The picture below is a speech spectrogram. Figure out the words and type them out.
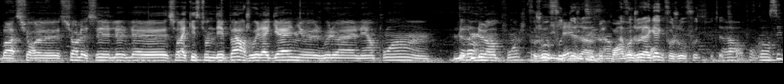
Bah, sur, euh, sur, le, c'est le- le- sur la question de départ, jouer la gagne, euh, jouer le- les 1 point, euh, le, Alors, le 1 point. je faut jouer au foot déjà. point. Avant de jouer la gagne, il faut jouer au foot peut-être. Alors pour commencer,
